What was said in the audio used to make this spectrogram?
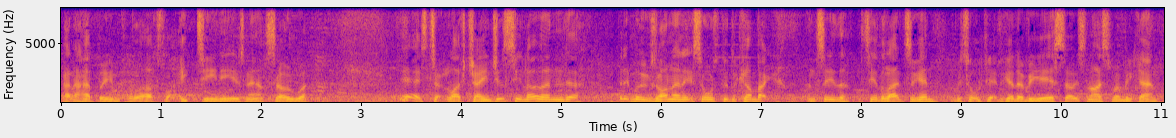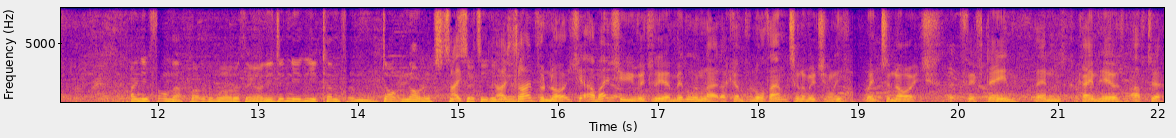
and I have been for the last what 18 years now. So, uh, yeah, it's, life changes, you know, and uh, but it moves on, and it's always good to come back and see the see the lads again. We sort of get together every year, so it's nice when we can. And you're from that part of the world, I think, aren't you? Didn't you? You come from Norwich to I, the city, didn't I you? signed for Norwich. Yeah, I'm actually originally a Midland lad. I come from Northampton originally. Went to Norwich at 15, then came here after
